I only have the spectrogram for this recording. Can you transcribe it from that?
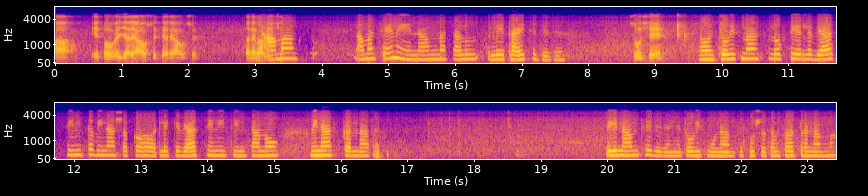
હા હા. એ તો હવે જયારે આવશે ત્યારે આવશે. તને આમાં આમાં છે ને નામના ચાલુ એટલે થાય છે જે શું છે? ચોવીસમાં શ્લોકથી એટલે વ્યાસ ચિંત વિનાશક એટલે કે વ્યાસજીની ચિંતાનો વિનાશ કરનાર. એ નામ છે જે અહીંયા ચોવીસમું નામ છે પુરુષોત્તમ સહસ્ત્ર નામમાં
